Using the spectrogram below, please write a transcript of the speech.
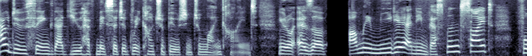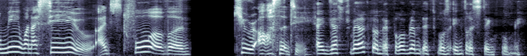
How do you think that you have made such a great contribution to mankind? You know, as a Army media and investment side, for me, when I see you, I'm just full of uh, curiosity. I just worked on a problem that was interesting for me.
